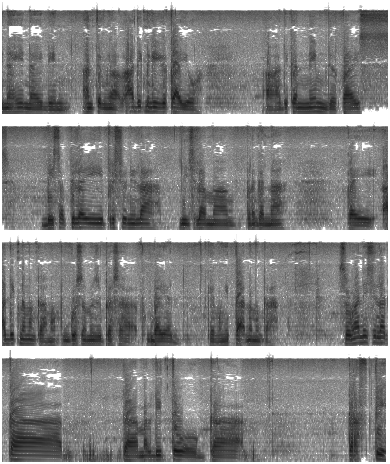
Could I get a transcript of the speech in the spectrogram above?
hinahinay din. Antod nga adik na giga kayo uh, di kan name their price. Based pila presyo nila di sila magpanagan na kay adik naman ka mapugos naman ka sa pagbayad. Kay mangita naman ka. So ngani sila ka ka maldito o ka crafty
